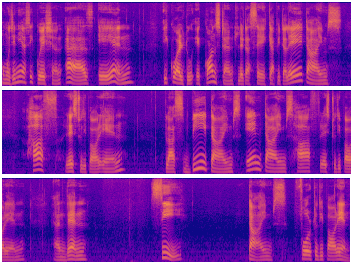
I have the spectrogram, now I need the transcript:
homogeneous equation as a n equal to a constant let us say capital A times half raised to the power n plus b times n times half raised to the power n and then c times 4 to the power n.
